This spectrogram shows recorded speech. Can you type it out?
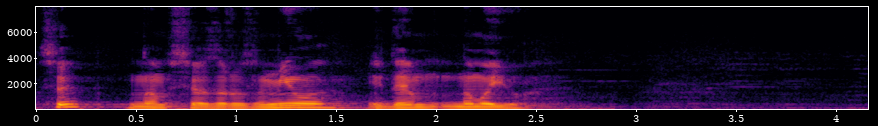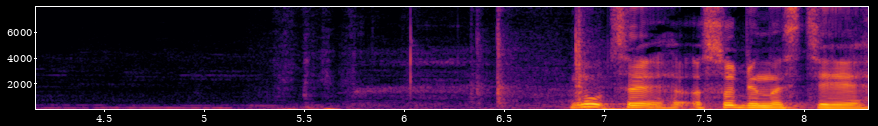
Все, нам все зрозуміло. Йдемо на мою. Ну, це особливості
